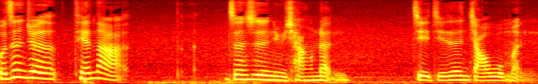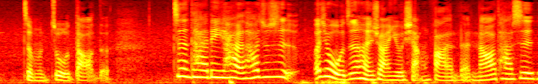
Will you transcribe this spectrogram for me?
我真的觉得天哪，真是女强人姐姐，真的教我们怎么做到的，真的太厉害了。他就是，而且我真的很喜欢有想法的人，然后他是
